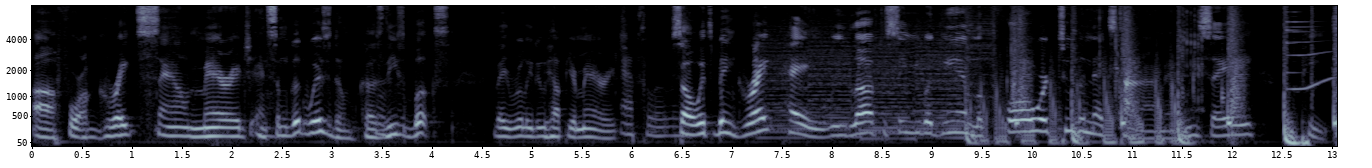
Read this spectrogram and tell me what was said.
uh, for a great, sound marriage and some good wisdom, because these books, they really do help your marriage. Absolutely. So it's been great. Hey, we love to see you again. Look forward to the next time. And we say peace.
